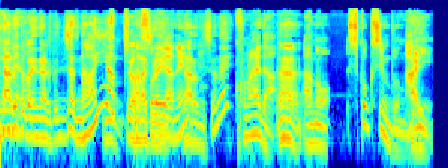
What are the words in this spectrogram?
なるとかじゃなくてじゃあ何やっていうまあ話それがねになるんですよね。この間、うん。あの四国新聞に、はい。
